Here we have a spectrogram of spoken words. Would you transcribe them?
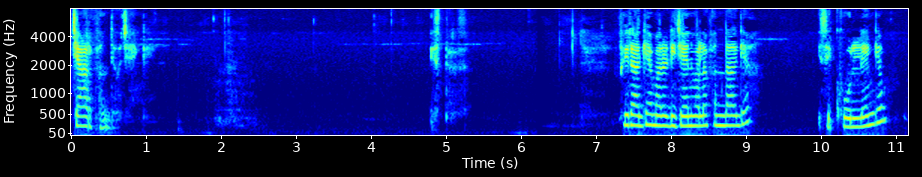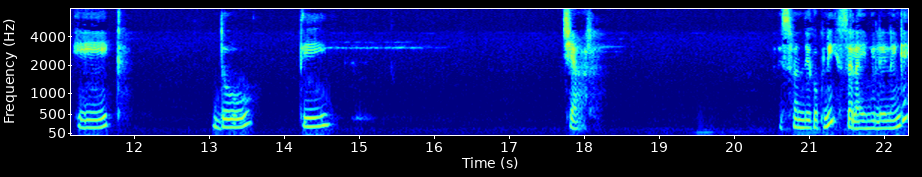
चार फंदे हो जाएँगे। इस तरह से। फिर आगे हमारा डिज़ाइन वाला फंदा आ गया। इसे खोल लेंगे हम। एक, दो, तीन, चार। इस फंदे को अपनी सिलाई में ले लेंगे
